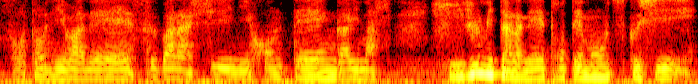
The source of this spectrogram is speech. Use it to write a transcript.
外にはね、素晴らしい日本庭園があります。昼見たらね、とても美しい。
